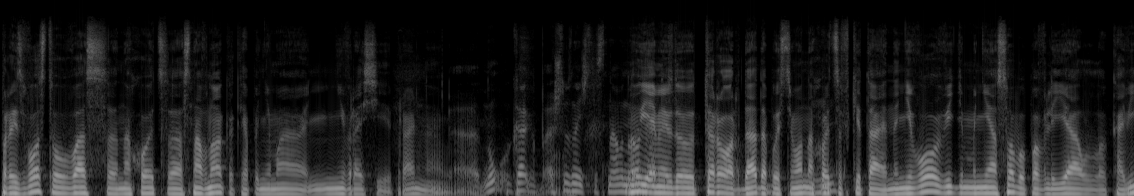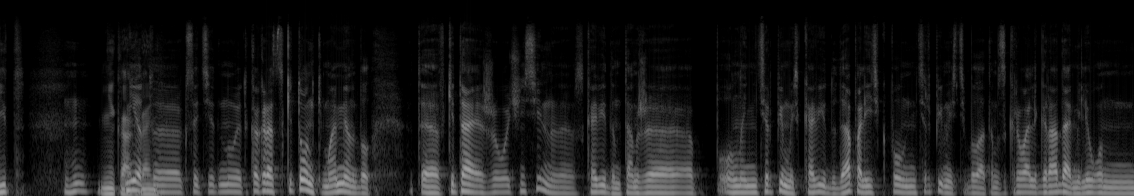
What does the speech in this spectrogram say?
производство у вас находится основное, как я понимаю, не в России, правильно? А, ну, как, а что значит основное? Ну, я имею в виду террор, да, допустим, он находится mm-hmm. в Китае. На него, видимо, не особо повлиял ковид. Угу. Никак. Нет, э, кстати, ну это как раз таки тонкий момент был. Это в Китае же очень сильно с ковидом, там же полная нетерпимость к ковиду, да, политика полной нетерпимости была, там закрывали города, миллион,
